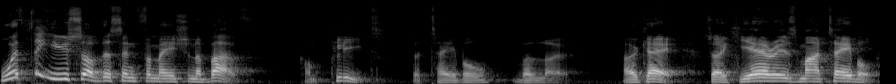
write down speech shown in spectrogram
With the use of this information above, complete the table below. Okay, so here is my table.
